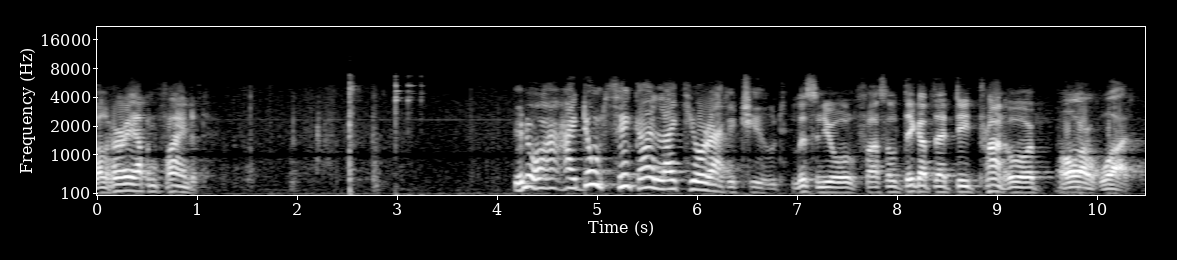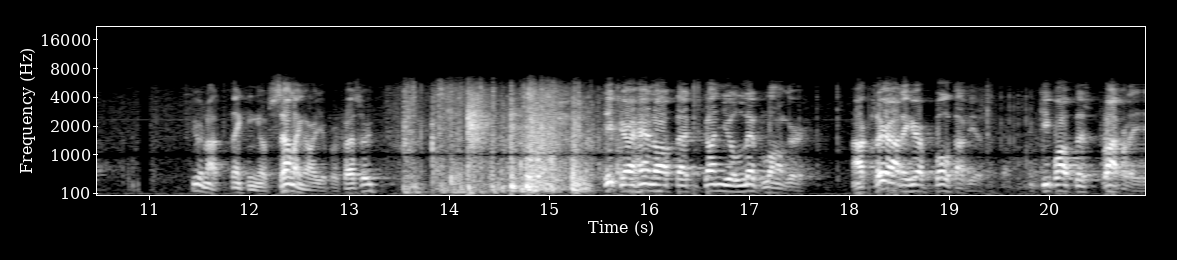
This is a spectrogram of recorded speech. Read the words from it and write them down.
Well, hurry up and find it. You know, I, I don't think I like your attitude. Listen, you old fossil, dig up that deed pronto or... Or what? You're not thinking of selling, are you, Professor? Keep your hand off that gun, you'll live longer. Now clear out of here, both of you. And keep off this property.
